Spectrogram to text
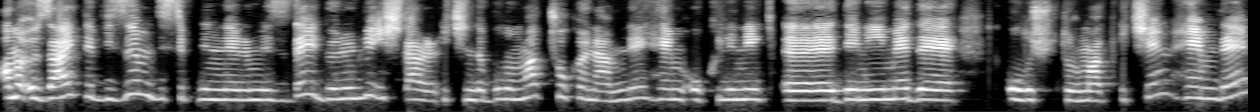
ama özellikle bizim disiplinlerimizde gönüllü işler içinde bulunmak çok önemli. Hem o klinik e, deneyime de oluşturmak için hem de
